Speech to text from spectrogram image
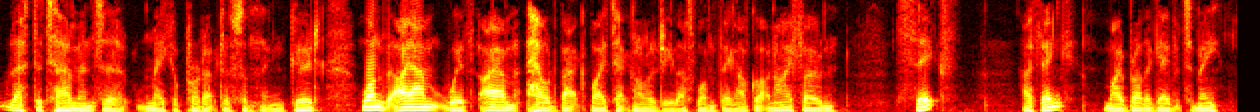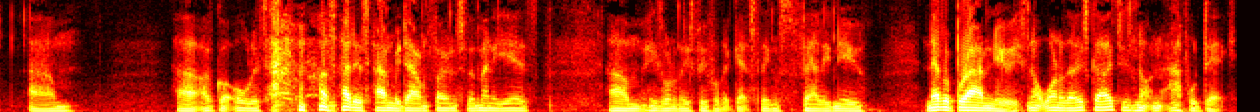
less determined to make a product of something good. One I am with I am held back by technology. That's one thing. I've got an iPhone six, I think. My brother gave it to me. Um, uh, I've got all his. I've had his hand-me-down phones for many years. Um, he's one of these people that gets things fairly new, never brand new. He's not one of those guys. He's not an Apple dick.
